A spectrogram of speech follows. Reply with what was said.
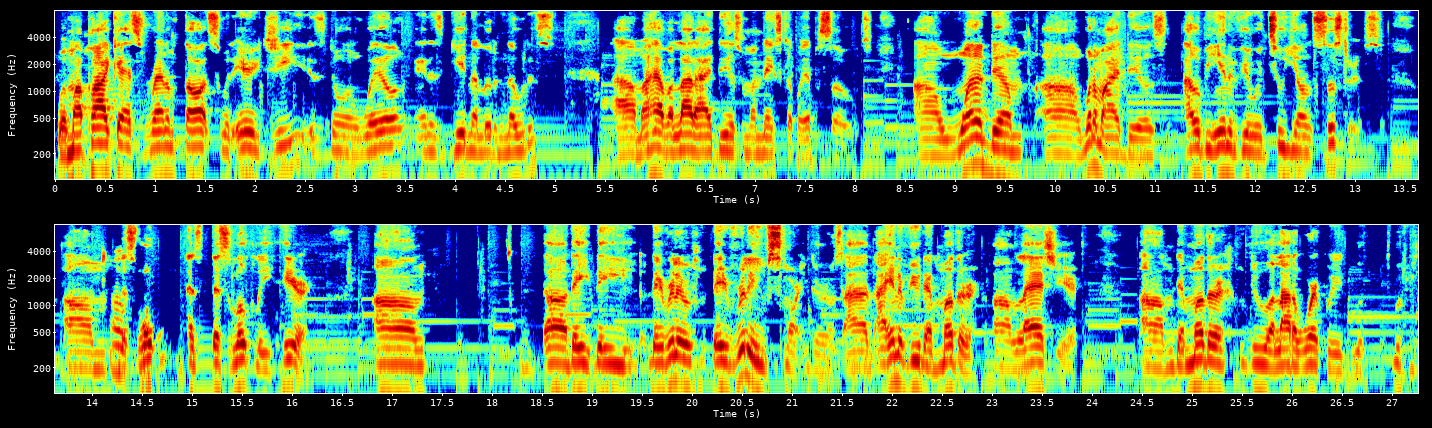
well, my podcast, Random Thoughts with Eric G, is doing well and is getting a little notice. Um, I have a lot of ideas for my next couple episodes. Um, one of them, uh, one of my ideas, I will be interviewing two young sisters um, oh. that's, lo- that's, that's, locally here. Um, uh, they they they really they really smart girls. I, I interviewed their mother um, last year, um, their mother do a lot of work with, with, with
